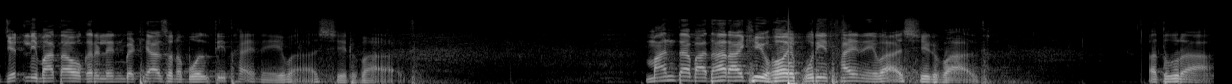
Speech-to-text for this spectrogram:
જેટલી માતાઓ ઘરે લઈને બેઠ્યા છો ને બોલતી થાય ને એવા આશીર્વાદ. માનતા બાધા રાખી હોય પૂરી થાય ને એવા આશીર્વાદ. અધૂરા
